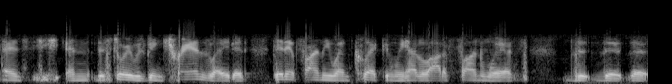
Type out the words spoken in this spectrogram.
and he- and the story was being translated, then it finally went click, and we had a lot of fun with the the the,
